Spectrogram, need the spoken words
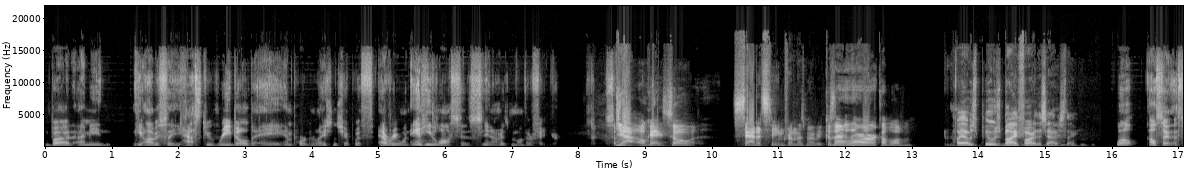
but i mean he obviously has to rebuild a important relationship with everyone and he lost his you know his mother figure so yeah, okay, so saddest scene from this movie because there there are a couple of them. Oh yeah, it was it was by far the saddest thing. well i'll say this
